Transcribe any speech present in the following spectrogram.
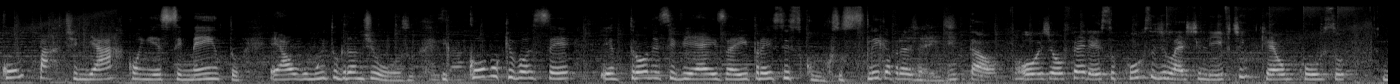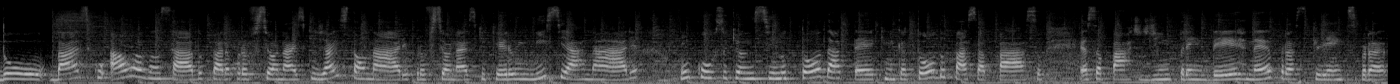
compartilhar conhecimento é algo muito grandioso. E como que você entrou nesse viés aí para esses cursos? Explica pra gente. Então, hoje eu ofereço o curso de Last Lifting, que é um curso do básico ao avançado para profissionais que já estão na área e profissionais que queiram iniciar na área. Um curso que eu ensino toda a técnica, todo o passo a passo, essa parte de empreender, né, para os clientes, para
